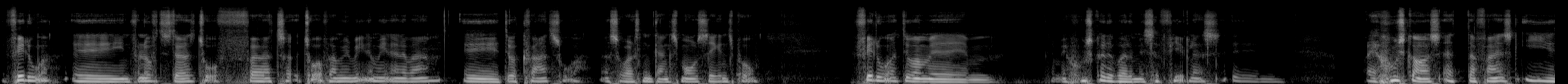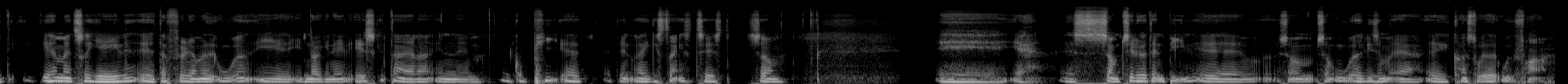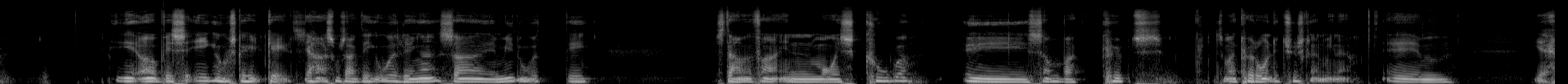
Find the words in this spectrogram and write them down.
et fedt ur, øh, en fornuftig størrelse, 42, 42 mm, mener det var. Øh, det var kvartsur, og så var der sådan en gang small seconds på. Fedt ur, det var med, øh, som jeg husker det, var det med safirglas. Øh, og jeg husker også, at der faktisk i, det her materiale, øh, der følger med uret i, øh, i den originale æske, der er der en, øh, en kopi af, af den registreringstest, som øh, ja, som tilhører den bil, øh, som, som uret ligesom er øh, konstrueret ud fra. Og hvis jeg ikke husker helt galt, jeg har som sagt ikke uret længere, så øh, mit ur, det stammede fra en Morris Cooper, øh, som var købt, som havde kørt rundt i Tyskland, mener jeg. Øhm, ja,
